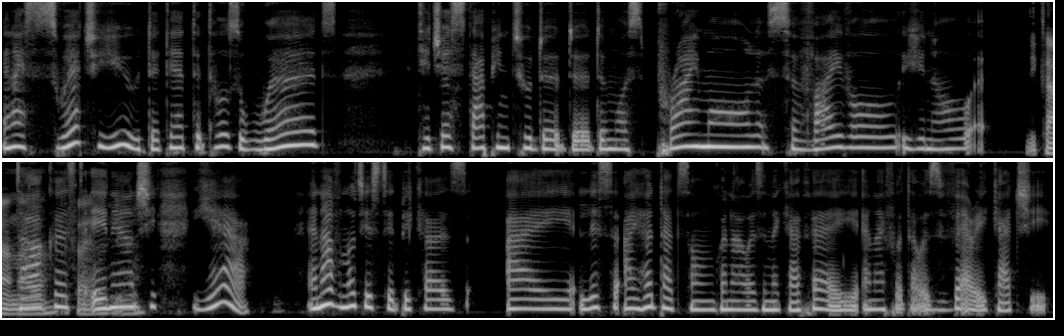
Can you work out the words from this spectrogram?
and i swear to you that, that, that those words they just tap into the, the the most primal survival you know darkest energy. Yeah. And I've noticed it because I listen I heard that song when I was in a cafe and I thought that was very catchy.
